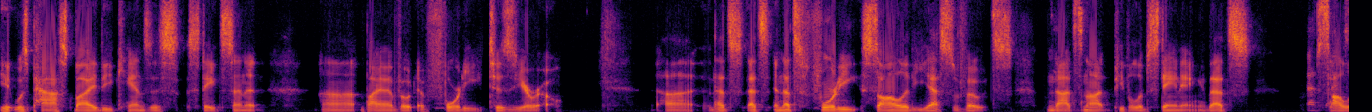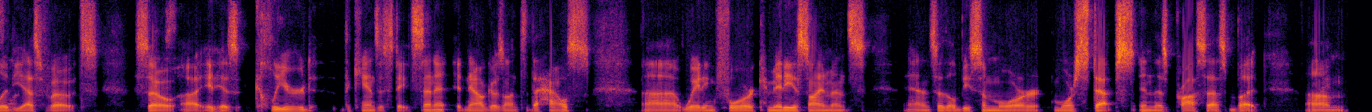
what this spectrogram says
it was passed by the Kansas State Senate uh, by a vote of 40 to zero. Uh, that's that's and that's 40 solid yes votes. That's not people abstaining. That's That's solid excellent. yes votes. So uh, it has cleared the Kansas State Senate. It now goes on to the House, uh, waiting for committee assignments, and so there'll be some more more steps in this process. But um,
